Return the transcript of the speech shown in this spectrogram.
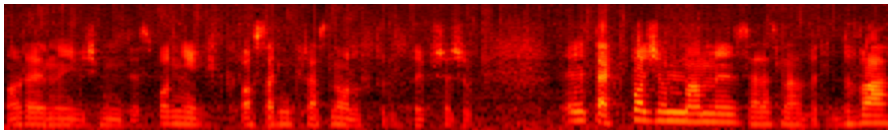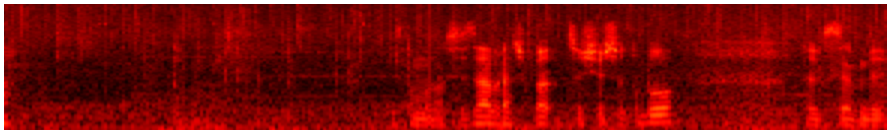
Oreny wyśmienite spodnie. Ostatni krasnolud, który tutaj przeżył. E, tak, poziom mamy, zaraz nawet dwa. To można sobie zabrać. O, coś jeszcze tu było? Tak, zęby.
